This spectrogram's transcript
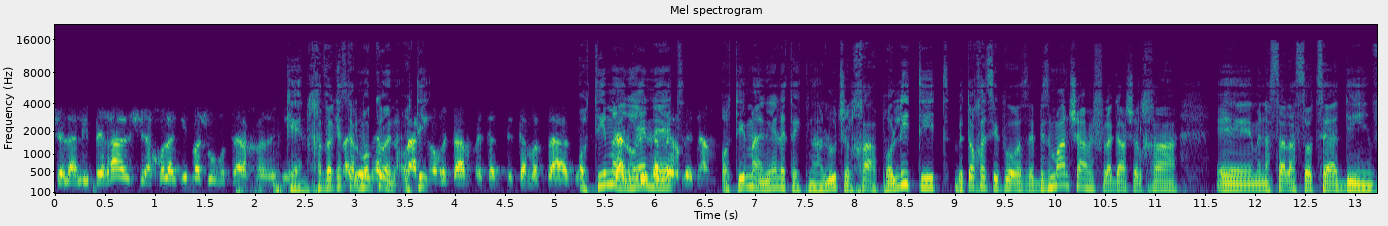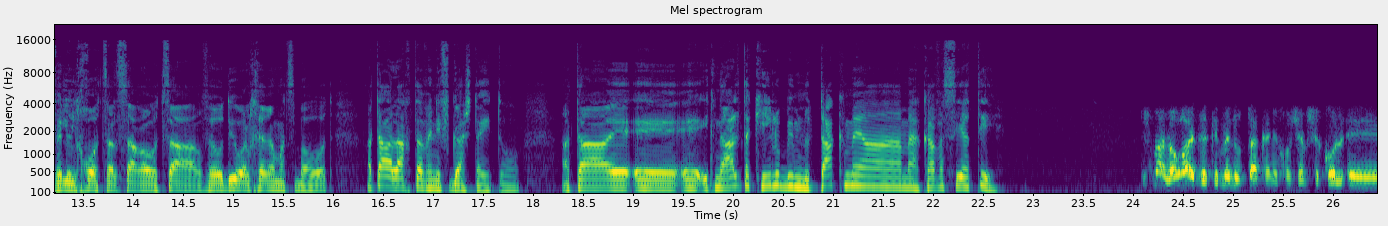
של הליברל שיכול להגיד מה שהוא רוצה על החרדים. כן, חבר הכנסת אלמוג כהן, אותי... את, את, את המסע הזה. אותי מעניינת, אותי מעניינת ההתנהלות שלך, הפוליטית, בתוך הסיפור הזה. בזמן שהמפלגה שלך אה, מנסה לעשות צעדים וללחוץ על שר האוצר והודיעו על חרם הצבעות, אתה הלכת ונפגשת איתו. אתה אה, אה, אה, התנהלת כאילו במנותק מה, מהקו הסיעתי. תשמע, לא רואה את זה כמנותק, אני חושב שכל, אה,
